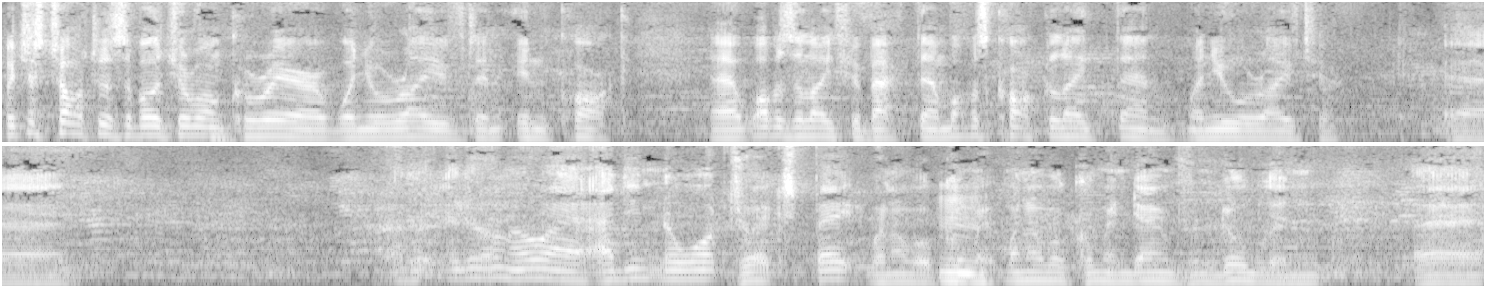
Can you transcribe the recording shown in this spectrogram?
but just talk to us about your own career when you arrived in, in Cork. Uh, what was the life you back then? What was Cork like then when you arrived here? Uh, I, don't, I, don't, know. I, I, didn't know what to expect when I was coming, mm. when I was coming down from Dublin uh,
